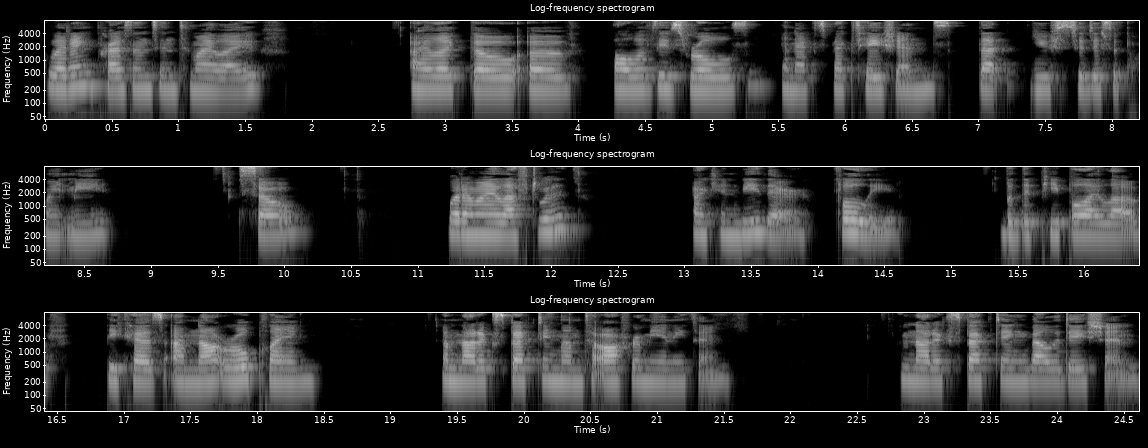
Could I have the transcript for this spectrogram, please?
Letting presence into my life, I let go of all of these roles and expectations that used to disappoint me. So, what am I left with? I can be there fully with the people I love because I'm not role playing. I'm not expecting them to offer me anything. I'm not expecting validation.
